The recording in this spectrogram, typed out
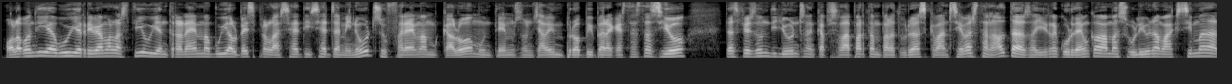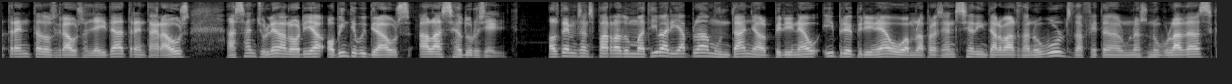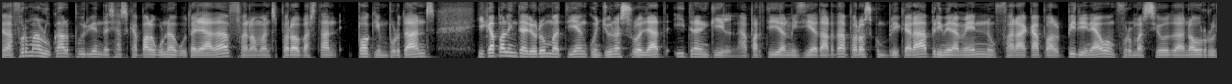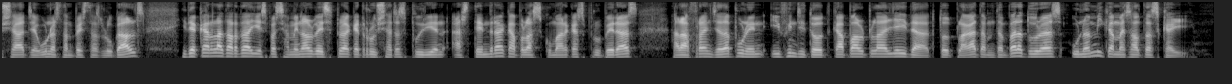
Hola, bon dia. Avui arribem a l'estiu i entrarem avui al vespre a les 7 i 16 minuts. Ho farem amb calor, amb un temps doncs, ja ben propi per a aquesta estació, després d'un dilluns encapçalat per temperatures que van ser bastant altes. Ahir recordem que vam assolir una màxima de 32 graus a Lleida, 30 graus a Sant Julià de Lòria o 28 graus a la Seu d'Urgell. El temps ens parla d'un matí variable a muntanya, al Pirineu i Prepirineu, amb la presència d'intervals de núvols, de fet en unes nuvolades que de forma local podrien deixar escapar alguna gotellada, fenòmens però bastant poc importants, i cap a l'interior un matí en conjunt assolellat i tranquil. A partir del migdia tarda, però es complicarà, primerament ho farà cap al Pirineu en formació de nous ruixats i algunes tempestes locals, i de cara a la tarda i especialment al vespre aquests ruixats es podrien estendre cap a les comarques properes a la franja de Ponent i fins i tot cap al Pla de Lleida, tot plegat amb temperatures una mica mica més altes que ahir.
